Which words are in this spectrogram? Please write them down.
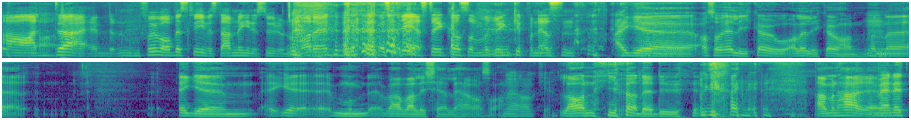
Ah, der, får vi bare beskrive stemningen i studio. Nå var det tre stykker som rynket på nesen. Jeg eh, Altså, jeg liker jo Alle liker jo han, men Mm. Jeg, eh, jeg eh, må være veldig kjedelig her, altså. Ja, okay. La han gjøre det du Nei, men her eh, Men jeg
